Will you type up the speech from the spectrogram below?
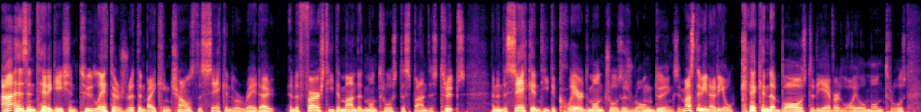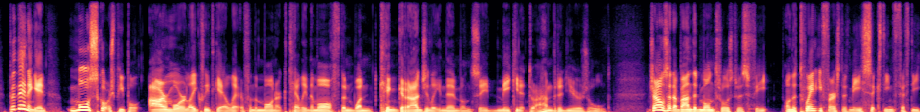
At his interrogation, two letters written by King Charles II were read out. In the first, he demanded Montrose disband his troops, and in the second, he declared Montrose's wrongdoings. It must have been a real kick in the balls to the ever loyal Montrose. But then again, most Scottish people are more likely to get a letter from the monarch telling them off than one congratulating them on, say, making it to 100 years old. Charles had abandoned Montrose to his fate. On the 21st of May 1650,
